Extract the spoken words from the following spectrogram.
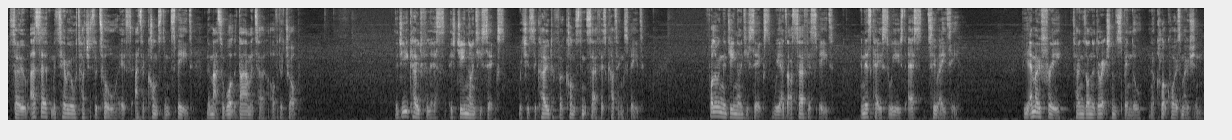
so as the material touches the tool it's at a constant speed no matter what the diameter of the job. The G code for this is G96 which is the code for constant surface cutting speed. Following the G96 we add our surface speed. In this case we used S280. The M03 turns on the direction of the spindle in a clockwise motion.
